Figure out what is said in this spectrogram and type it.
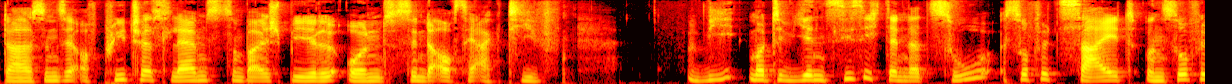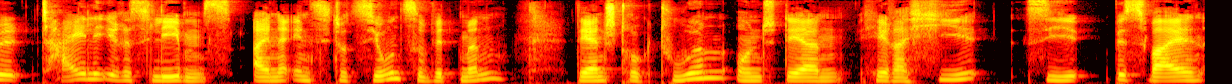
da sind Sie auf Preacher Slams zum Beispiel und sind da auch sehr aktiv. Wie motivieren Sie sich denn dazu, so viel Zeit und so viel Teile Ihres Lebens einer Institution zu widmen, deren Strukturen und deren Hierarchie Sie bisweilen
